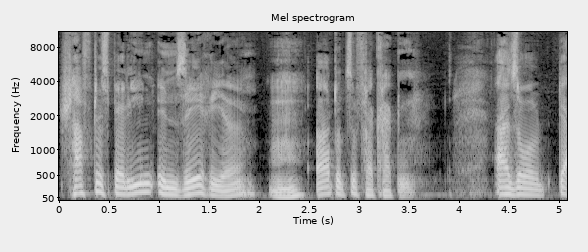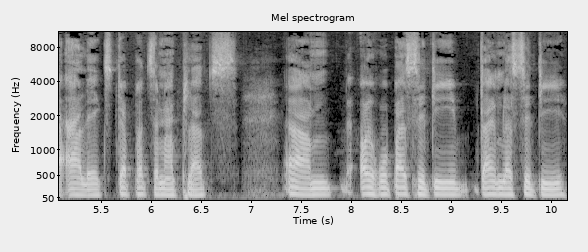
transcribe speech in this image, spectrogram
schafft es Berlin in Serie, mhm. Orte zu verkacken? Also der Alex, der Potsdamer Platz, ähm, Europa City, Daimler City.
